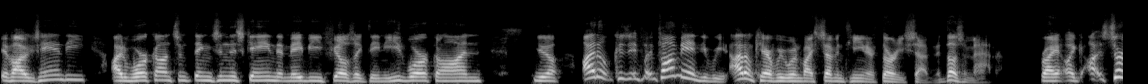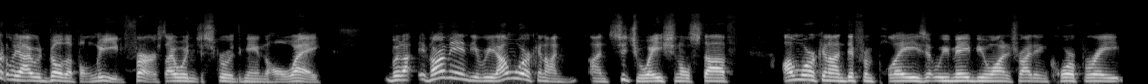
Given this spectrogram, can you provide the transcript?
If I was Andy, I'd work on some things in this game that maybe feels like they need work on. You know, I don't because if, if I'm Andy Reid, I don't care if we win by 17 or 37. It doesn't matter, right? Like certainly I would build up a lead first. I wouldn't just screw with the game the whole way. But if I'm Andy Reid, I'm working on on situational stuff. I'm working on different plays that we maybe want to try to incorporate,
